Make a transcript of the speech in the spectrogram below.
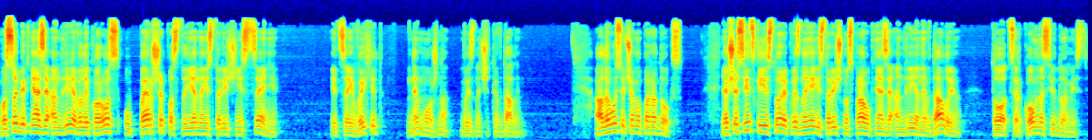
в особі князя Андрія Великорос уперше постає на історичній сцені, і цей вихід не можна визначити вдалим. Але ось у чому парадокс. Якщо світський історик визнає історичну справу князя Андрія невдалою, то церковна свідомість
